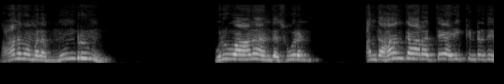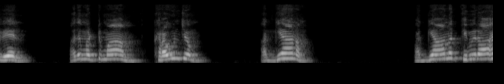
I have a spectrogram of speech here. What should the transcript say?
ஆணவமலம் மூன்றும் உருவான அந்த சூரன் அந்த அகங்காரத்தை அழிக்கின்றது வேல். அது மட்டுமாம் கிரௌஞ்சம். அஜானம் அஜான திமிராக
